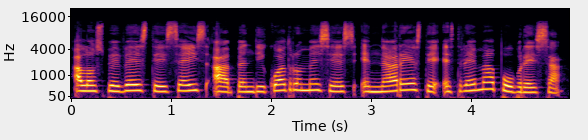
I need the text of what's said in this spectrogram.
a los bebés de 6 a 24 meses en áreas de extrema pobreza.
